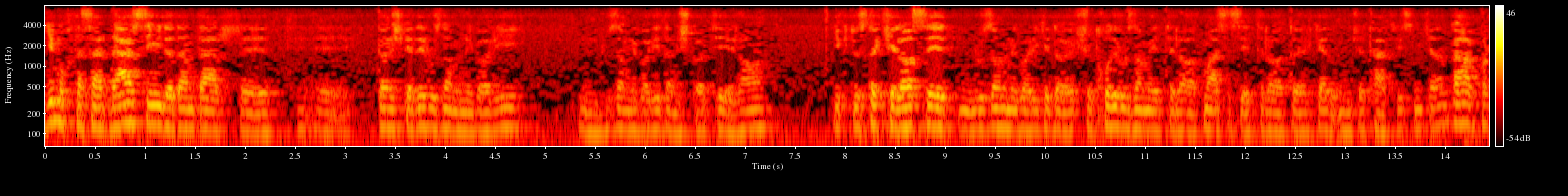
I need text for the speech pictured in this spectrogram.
یه مختصر درسی می‌دادم در دانشکده روزنامه نگاری روزنامه نگاری دانشگاه تهران. یک دوستا کلاس روزنامه نگاری که دایر شد خود روزنامه اطلاعات مؤسسه اطلاعات دایر کرد اونجا تدریس می‌کردم. به هر حال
